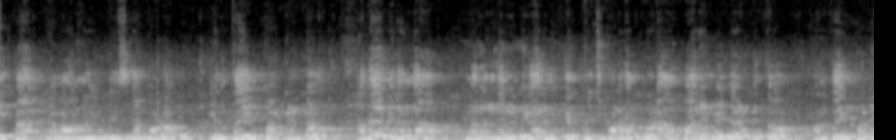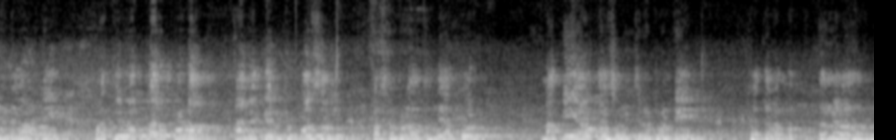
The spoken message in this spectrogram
ఈ కార్యక్రమాలను తీసుకపోవడం ఎంత ఇంపార్టెంటో అదేవిధంగా నరేందర్ రెడ్డి గారిని గెలిపించుకోవడం కూడా భారీ మెజారిటీతో అంత ఇంపార్టెంట్ కాబట్టి ప్రతి ఒక్కరు కూడా ఆయన గెలుపు కోసం కష్టపడాల్సింది ఆ కోరు నాకు ఈ అవకాశం ఇచ్చినటువంటి పెద్దలకు ధన్యవాదాలు.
